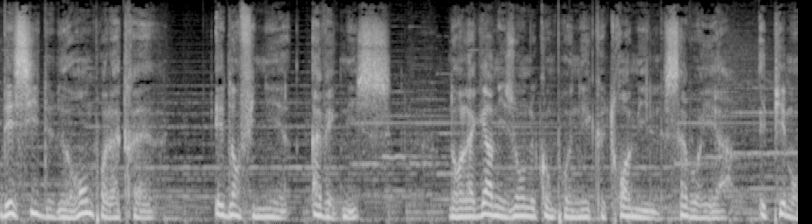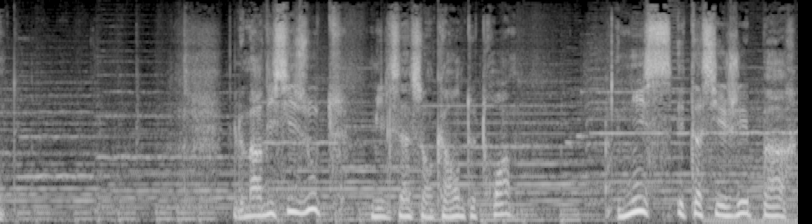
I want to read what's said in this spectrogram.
décide de rompre la trêve et d'en finir avec Nice, dont la garnison ne comprenait que 3000 Savoyards et Piémontais. Le mardi 6 août 1543, Nice est assiégée par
